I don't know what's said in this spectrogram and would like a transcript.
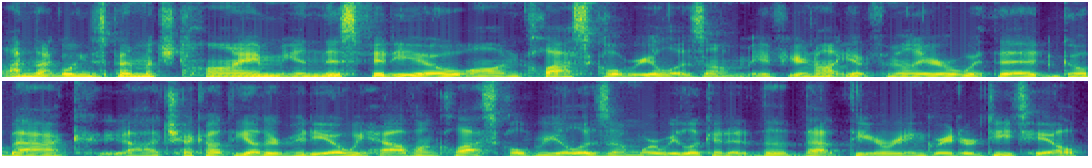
I'm not going to spend much time in this video on classical realism. If you're not yet familiar with it, go back, uh, check out the other video we have on classical realism where we look at it, the, that theory in greater detail.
